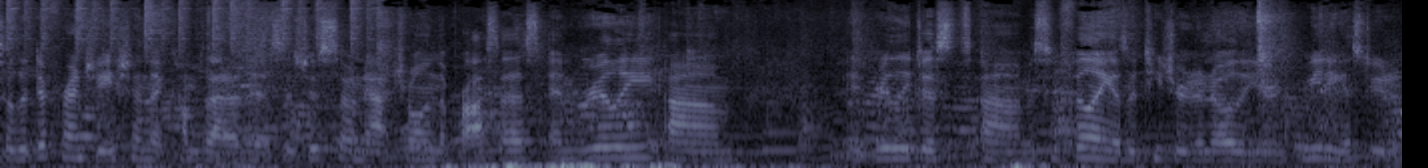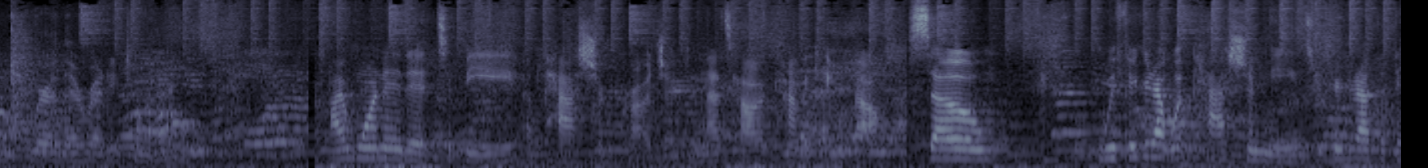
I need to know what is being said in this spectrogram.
So the differentiation that comes out of this is just so natural in the process and really um, it really just um, is fulfilling as a teacher to know that you're meeting a student where they're ready to learn. I wanted it to be a passion project, and that's how it kind of came about. So we figured out what passion means. We figured out that they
